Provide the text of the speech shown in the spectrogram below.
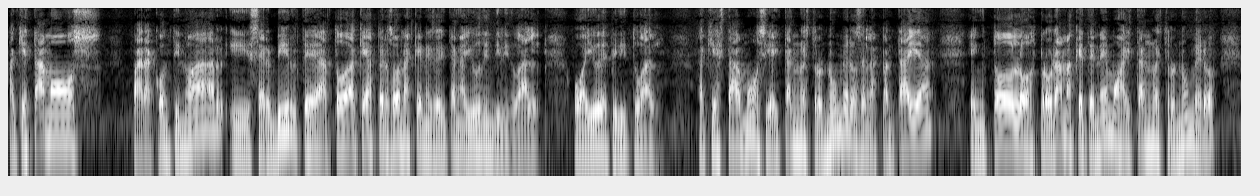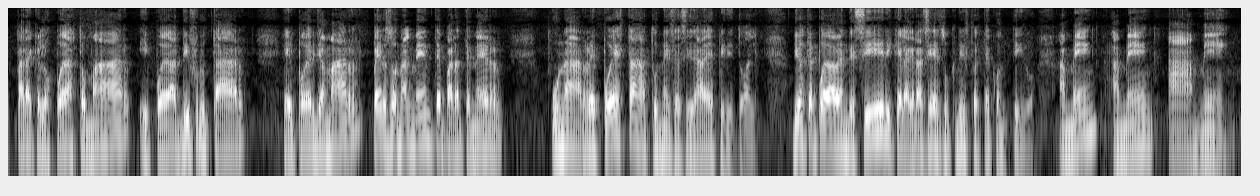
Aquí estamos para continuar y servirte a todas aquellas personas que necesitan ayuda individual o ayuda espiritual. Aquí estamos y ahí están nuestros números en las pantallas, en todos los programas que tenemos, ahí están nuestros números para que los puedas tomar y puedas disfrutar el poder llamar personalmente para tener una respuesta a tus necesidades espirituales. Dios te pueda bendecir y que la gracia de Jesucristo esté contigo. Amén, amén, amén.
